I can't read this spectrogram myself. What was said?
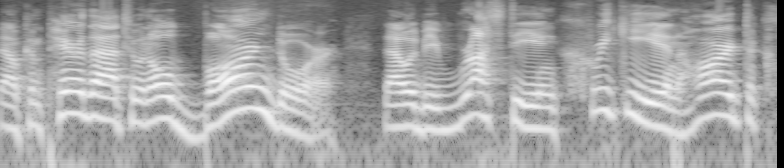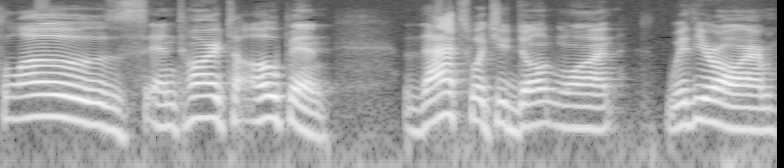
Now compare that to an old barn door that would be rusty and creaky and hard to close and hard to open. That's what you don't want with your arm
